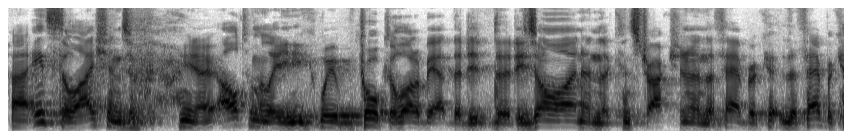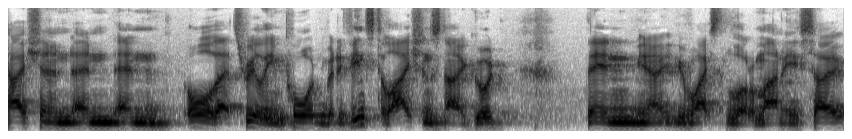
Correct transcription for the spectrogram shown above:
Uh, installations, you know, ultimately we've talked a lot about the, de- the design and the construction and the, fabric- the fabrication and, and all of that's really important. But if installation's no good, then you know you've wasted a lot of money. So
